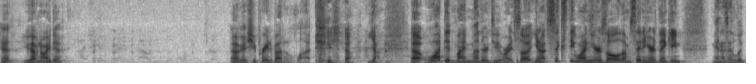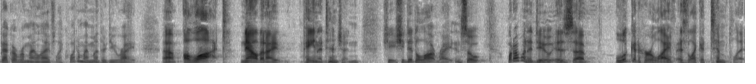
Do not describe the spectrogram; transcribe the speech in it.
You have no idea? Okay, she prayed about it a lot. yeah, yeah. Uh, what did my mother do right? So, you know, at 61 years old, I'm sitting here thinking, man, as I look back over my life, like, what did my mother do right? Uh, a lot. Now that I'm paying attention, she, she did a lot right. And so, what I want to do is uh, look at her life as like a template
